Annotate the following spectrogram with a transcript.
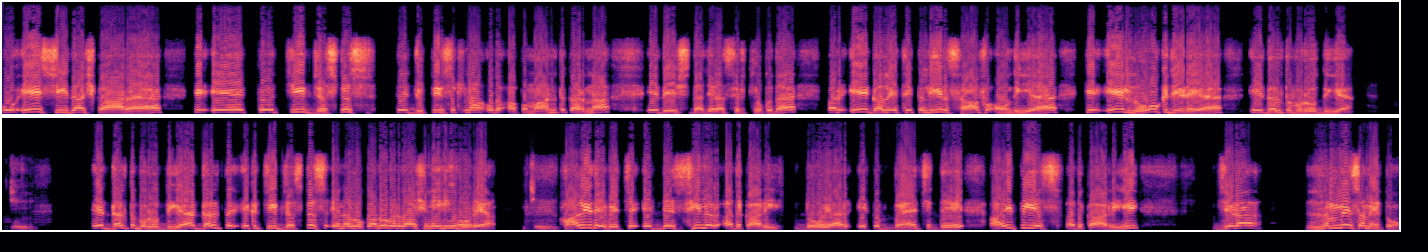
ਉਹ ਇਸ ਚੀਜ਼ ਦਾ ਸ਼ਿਕਾਰ ਹੈ ਕਿ ਇੱਕ ਚੀਫ ਜਸਟਿਸ ਤੇ ਜੁੱਤੀ ਸੁੱਟਣਾ ਉਹਦਾ ਅਪਮਾਨਿਤ ਕਰਨਾ ਇਹ ਦੇਸ਼ ਦਾ ਜਿਹੜਾ ਸਿਰ ਝੁਕਦਾ ਪਰ ਇਹ ਗੱਲ ਇੱਥੇ ਕਲੀਅਰ ਸਾਫ਼ ਆਉਂਦੀ ਹੈ ਕਿ ਇਹ ਲੋਕ ਜਿਹੜੇ ਹੈ ਇਹ ਦਲਿਤ ਵਿਰੋਧੀ ਹੈ। ਜੀ। ਇਹ ਦਲਿਤ ਵਿਰੋਧੀ ਹੈ। ਦਲਿਤ ਇੱਕ ਚੀਫ ਜਸਟਿਸ ਇਹਨਾਂ ਲੋਕਾਂ ਨੂੰ ਬਰਦਾਸ਼ਤ ਨਹੀਂ ਹੋ ਰਿਹਾ। ਹਾਲ ਹੀ ਦੇ ਵਿੱਚ ਐਡੇ ਸੀਨੀਅਰ ਅਧਿਕਾਰੀ 2001 ਬੈਂਚ ਦੇ ਆਈਪੀਐਸ ਅਧਿਕਾਰੀ ਜਿਹੜਾ ਲੰਮੇ ਸਮੇਂ ਤੋਂ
